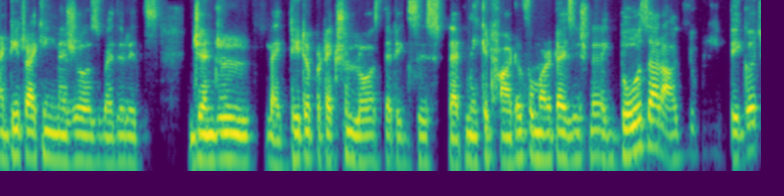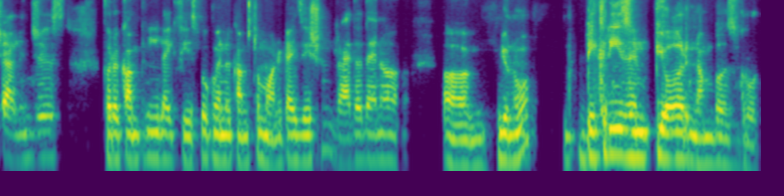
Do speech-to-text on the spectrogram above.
anti-tracking measures whether it's general like data protection laws that exist that make it harder for monetization like those are arguably bigger challenges for a company like facebook when it comes to monetization rather than a um, you know decrease in pure numbers growth.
